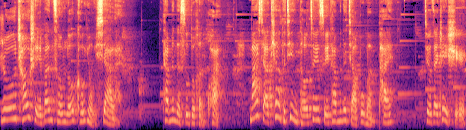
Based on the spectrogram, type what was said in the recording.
如潮水般从楼口涌下来。他们的速度很快，马小跳的镜头追随他们的脚步猛拍。就在这时，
